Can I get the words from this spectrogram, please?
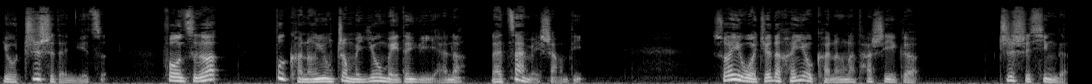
有知识的女子，否则不可能用这么优美的语言呢来赞美上帝。所以我觉得很有可能呢，她是一个知识性的。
